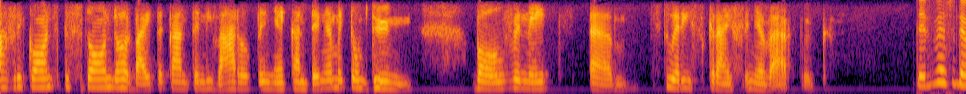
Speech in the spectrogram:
Afrikaans bestaan daar buitekant in die wêreld en jy kan dinge met hom doen behalwe net ehm um, stories skryf in jou werkboek. Dit was nou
